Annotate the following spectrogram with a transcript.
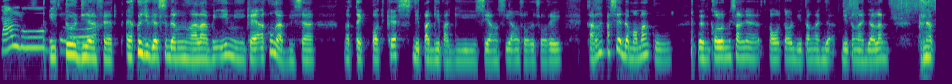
malu gitu itu loh. dia Vet aku juga sedang mengalami ini. Kayak aku nggak bisa ngetek podcast di pagi-pagi siang-siang sore-sore karena pasti ada mamaku. Dan kalau misalnya tahu-tahu di tengah di tengah jalan gerak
